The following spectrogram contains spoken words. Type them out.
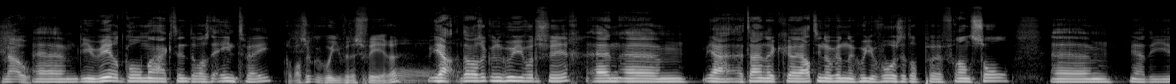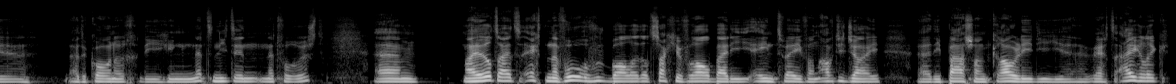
Nou. Um, die een wereldgoal maakte. Dat was de 1-2. Dat was ook een goede voor de sfeer, hè? Oh. Ja, dat was ook een goede voor de sfeer. En um, ja, uiteindelijk had hij nog een goede voorzet op Frans Sol. Um, ja, die uit de corner. Die ging net niet in, net voor rust. Um, maar de hele tijd echt naar voren voetballen. Dat zag je vooral bij die 1-2 van Afdijay. Uh, die paas van Crowley, die uh, werd eigenlijk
